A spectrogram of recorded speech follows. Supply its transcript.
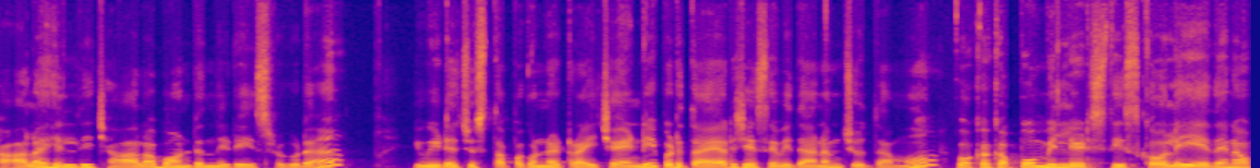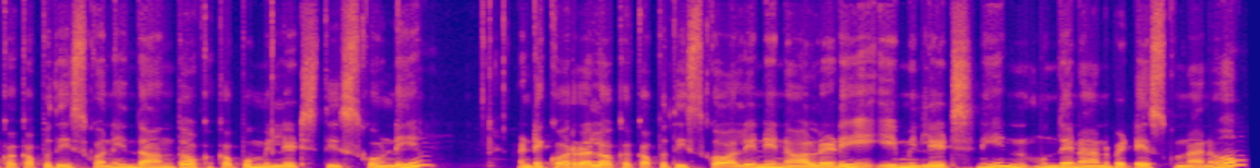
చాలా హెల్తీ చాలా బాగుంటుంది టేస్ట్ కూడా. ఈ వీడియో చూసి తప్పకుండా ట్రై చేయండి. ఇప్పుడు తయారు చేసే విధానం చూద్దాము. ఒక కప్పు మిల్లెట్స్ తీసుకోవాలి. ఏదైనా ఒక కప్పు తీసుకొని దాంతో ఒక కప్పు మిల్లెట్స్ తీసుకోండి. అంటే కొర్రలు ఒక కప్పు తీసుకోవాలి. నేను ఆల్రెడీ ఈ మిల్లెట్స్ని ముందే నానబెట్టేసుకున్నాను.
